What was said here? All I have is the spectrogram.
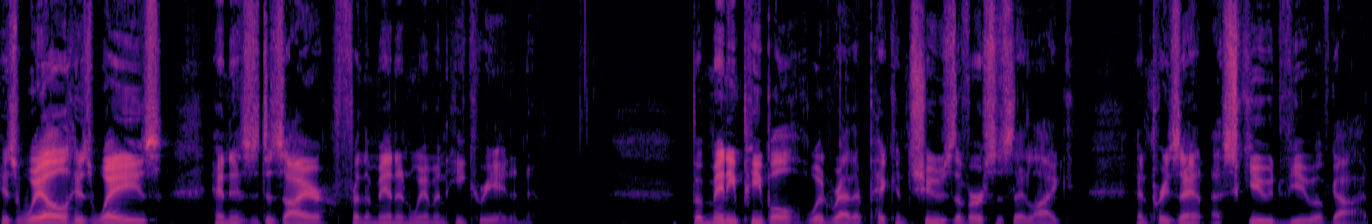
his will, his ways, and his desire for the men and women he created. But many people would rather pick and choose the verses they like and present a skewed view of God.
